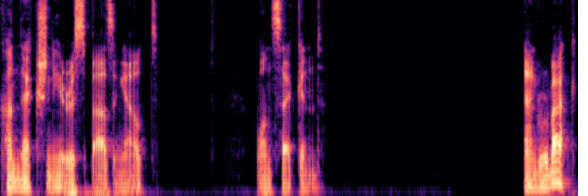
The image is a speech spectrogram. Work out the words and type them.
connection here is spazzing out. One second. And we're back.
